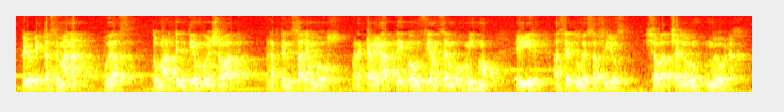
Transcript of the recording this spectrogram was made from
Espero que esta semana puedas tomarte el tiempo en Shabbat para pensar en vos, para cargarte de confianza en vos mismo e ir hacia tus desafíos. Shabbat Shalom Umeborach.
